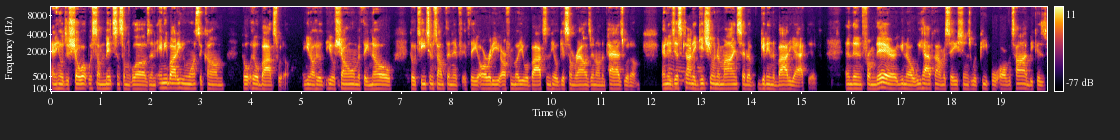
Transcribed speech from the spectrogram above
and he'll just show up with some mitts and some gloves, and anybody who wants to come, he'll he'll box with them you know he'll he'll show them if they know. He'll teach them something if, if they already are familiar with boxing he'll get some rounds in on the pads with them and it just kind of mm-hmm. gets you in the mindset of getting the body active. And then from there you know we have conversations with people all the time because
